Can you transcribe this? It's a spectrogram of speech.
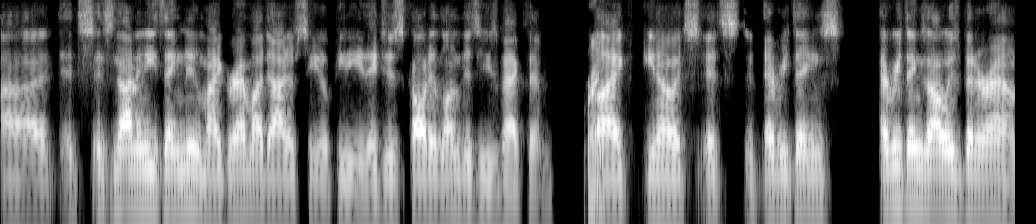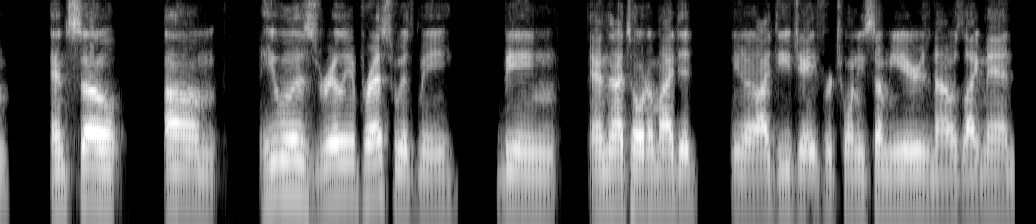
Uh, it's it's not anything new. My grandma died of COPD. They just called it lung disease back then. Right. Like you know, it's it's everything's everything's always been around. And so, um, he was really impressed with me being. And then I told him I did. You know, I DJed for twenty some years, and I was like, man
